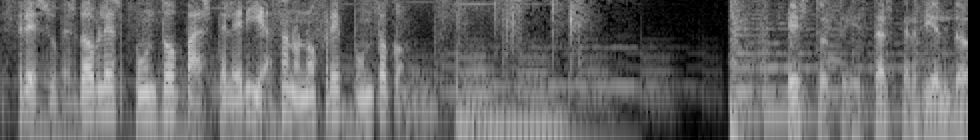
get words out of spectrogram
www.pasteleriasanonofre.com. Esto te estás perdiendo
